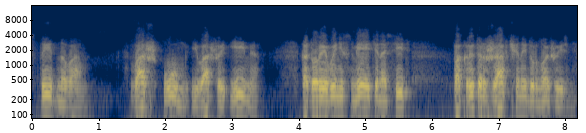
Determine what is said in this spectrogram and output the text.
«Стыдно вам. Ваш ум и ваше имя, которые вы не смеете носить, покрыты ржавчиной дурной жизни.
